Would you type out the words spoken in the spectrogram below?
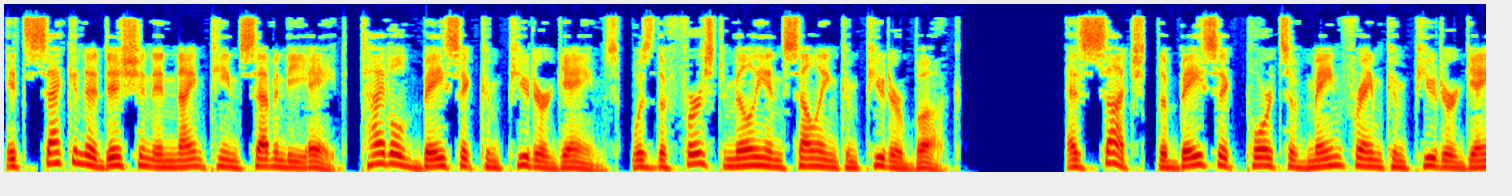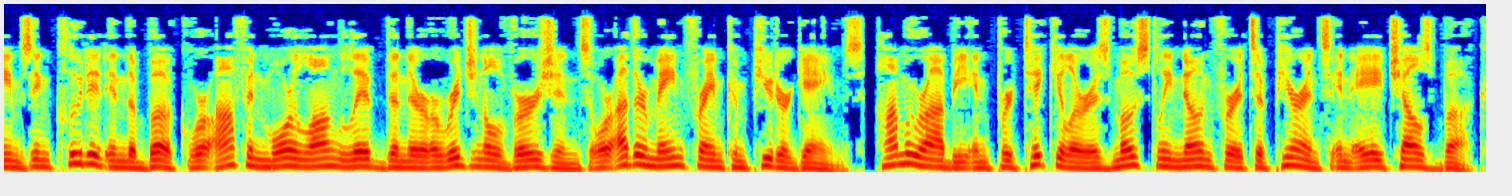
Its second edition in 1978, titled Basic Computer Games, was the first million-selling computer book. As such, the basic ports of mainframe computer games included in the book were often more long-lived than their original versions or other mainframe computer games. Hammurabi in particular is mostly known for its appearance in Ahl's book.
